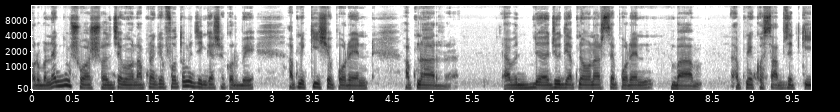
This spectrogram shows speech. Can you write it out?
করবে না, একদম সহজ সহজ। যেমন আপনাকে প্রথমে জিজ্ঞাসা করবে, আপনি কিসে পড়েন? আপনার যদি আপনি অনার্সে পড়েন বা আপনি সাবজেক্ট কি,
